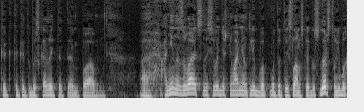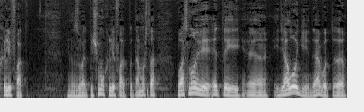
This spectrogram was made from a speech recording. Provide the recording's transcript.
как, как это бы сказать, это по, а, они называются на сегодняшний момент либо вот это исламское государство, либо халифат называют. Почему халифат? Потому что в основе этой э, идеологии, да, вот э, а,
